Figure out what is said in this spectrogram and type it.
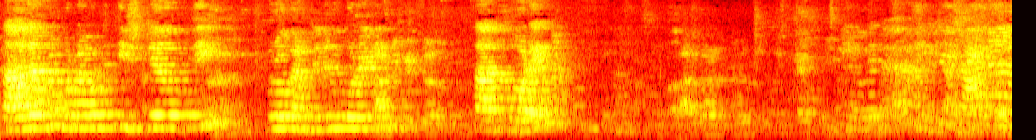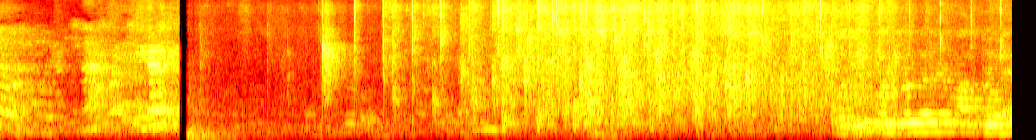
তাহলে আমরা মোটামুটি তিনটে অবধি পুরো কন্টিনিউ করে নিই। তারপরে? ঠিক আছে। পরিবর্তনের মাধ্যমে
